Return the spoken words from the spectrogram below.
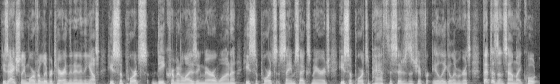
he's actually more of a libertarian than anything else. He supports decriminalizing marijuana. He supports same-sex marriage. He supports a path to citizenship for illegal immigrants. That doesn't sound like quote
